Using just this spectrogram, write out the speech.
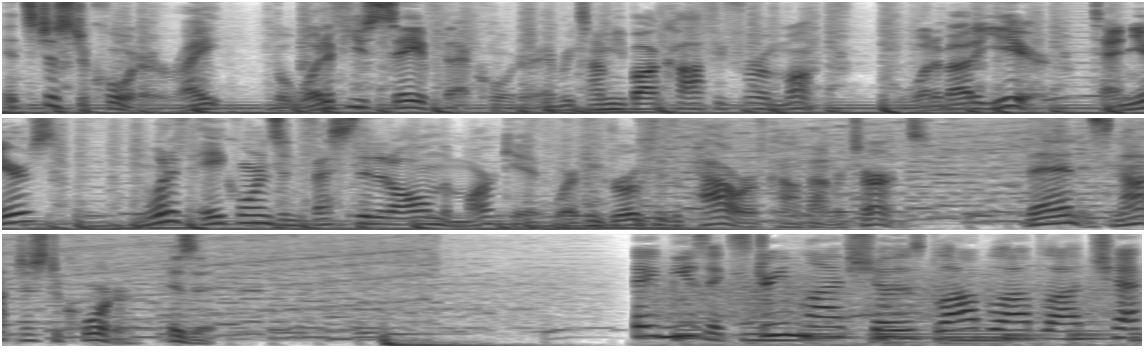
It's just a quarter, right? But what if you saved that quarter every time you bought coffee for a month? What about a year? 10 years? And what if Acorns invested it all in the market where it can grow through the power of compound returns? Then it's not just a quarter, is it? Music, stream live shows, blah, blah, blah. Check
